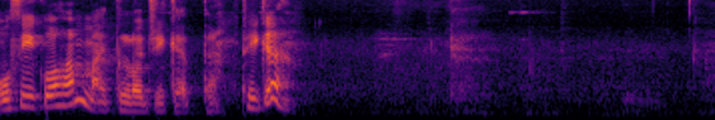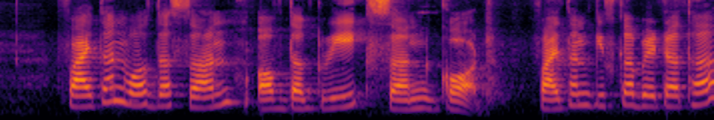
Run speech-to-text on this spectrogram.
उसी को हम माइथोलॉजी कहते हैं, ठीक है? Phaethon was the son of the Greek sun god Phaethon किसका बेटा था?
